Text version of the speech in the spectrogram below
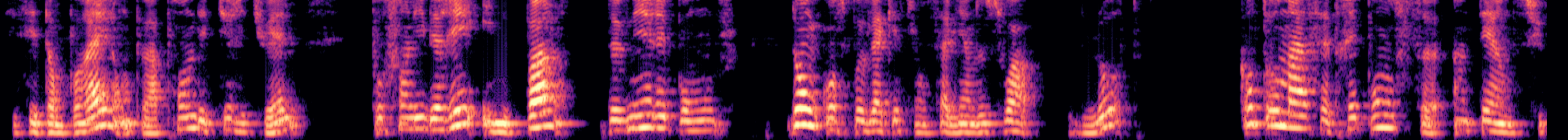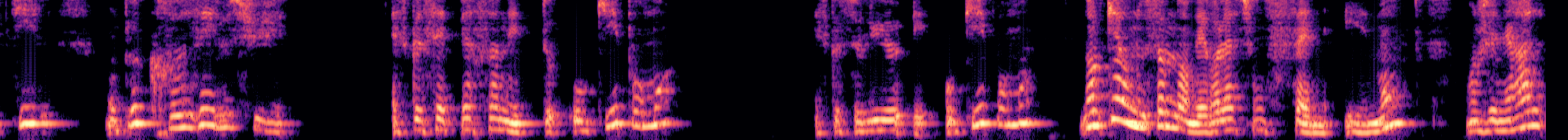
Si c'est temporel, on peut apprendre des petits rituels pour s'en libérer et ne pas devenir éponge. Donc on se pose la question, ça vient de soi ou de l'autre Quand on a cette réponse interne subtile, on peut creuser le sujet. Est-ce que cette personne est OK pour moi? Est-ce que ce lieu est OK pour moi? Dans le cas où nous sommes dans des relations saines et aimantes, en général,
